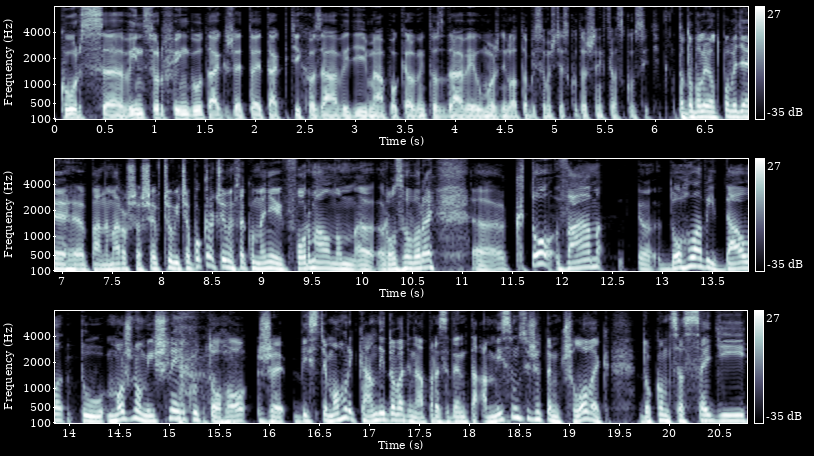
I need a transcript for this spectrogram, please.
kurz e, windsurfingu, takže to je tak ticho závidím a pokiaľ mi to zdravie umožnilo, to by som ešte skutočne chcel skúsiť. Toto boli odpovede pána Maroša Ševčoviča. Pokračujeme v takom menej formálnom rozhovore. Kto vám do hlavy dal tú možno myšlienku toho, že by ste mohli kandidovať na prezidenta a myslím si, že ten človek dokonca sedí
